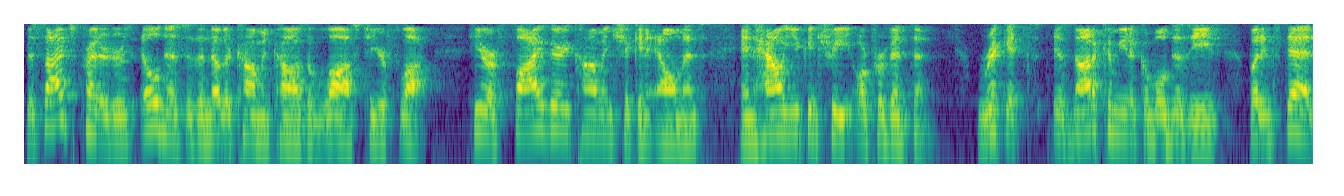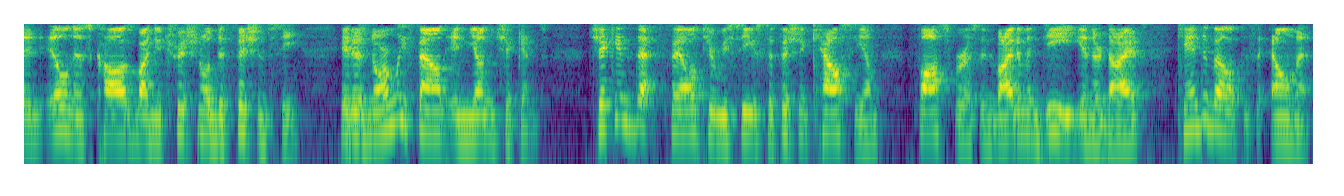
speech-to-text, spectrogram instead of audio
Besides predators, illness is another common cause of loss to your flock. Here are five very common chicken ailments and how you can treat or prevent them. Rickets is not a communicable disease, but instead an illness caused by nutritional deficiency it is normally found in young chickens. Chickens that fail to receive sufficient calcium, phosphorus, and vitamin D in their diets can develop this ailment.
